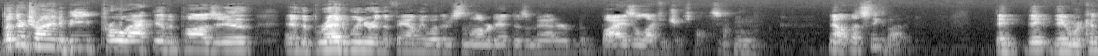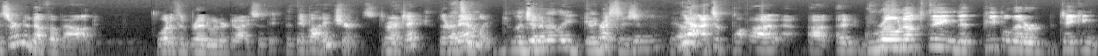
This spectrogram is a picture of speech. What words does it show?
but they're trying to be proactive and positive, and the breadwinner in the family, whether it's the mom or dad, doesn't matter, buys a life insurance policy. Mhm. Now, let's think about it. They, they, they were concerned enough about what if the breadwinner dies that they, they bought insurance to Right. protect their That's family. legitimately good Right. decision. Yeah, it's a, uh, uh, a grown up thing that people that are taking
